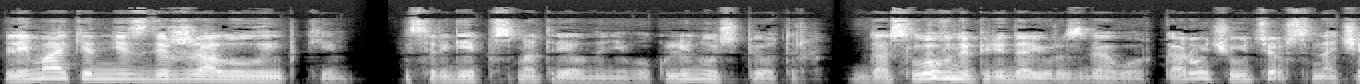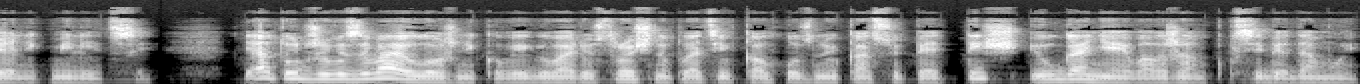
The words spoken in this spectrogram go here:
Лемакин не сдержал улыбки. Сергей посмотрел на него. Клянусь, Петр, дословно передаю разговор. Короче, утерся начальник милиции. Я тут же вызываю Ложникова и говорю, срочно плати в колхозную кассу пять тысяч и угоняй Волжанку к себе домой.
